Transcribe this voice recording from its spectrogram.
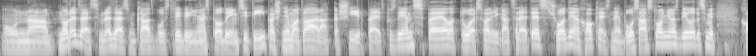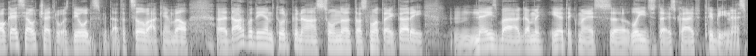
Un, uh, nu, redzēsim, redzēsim, kāds būs tribīņu aizpildījums. It īpaši ņemot vērā, ka šī ir pēcpusdienas spēle, to ir svarīgi atcerēties. Šodien hokejs nebūs 8. 8.20, hokejs jau 4.20. Tātad cilvēkiem vēl eh, darba diena turpinās, un eh, tas noteikti arī mm, neizbēgami ietekmēs eh, līdzutēju skaitu tribīnēs.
